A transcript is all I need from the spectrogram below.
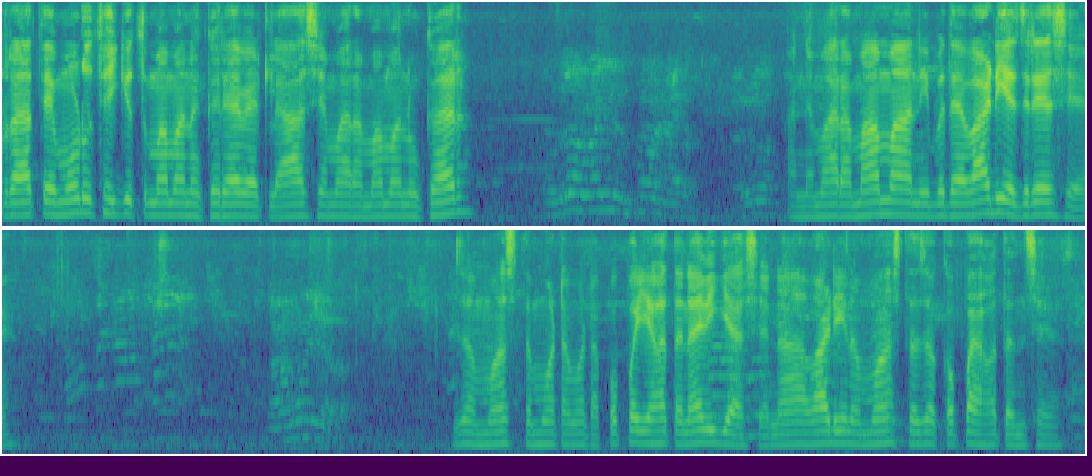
રાતે મોડું થઈ ગયું હતું મામાના ઘરે આવ્યા એટલે આ છે મારા મામાનું ઘર. અને મારા મામા ને બધા વાડીએ જ રહેશે જો મસ્ત મોટા મોટા પપૈયા હતન આવી ગયા છે ને આ વાડીનો મસ્ત જો કપાય હતન છે.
